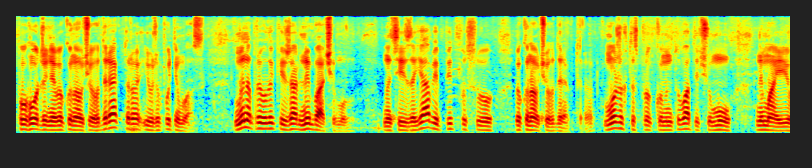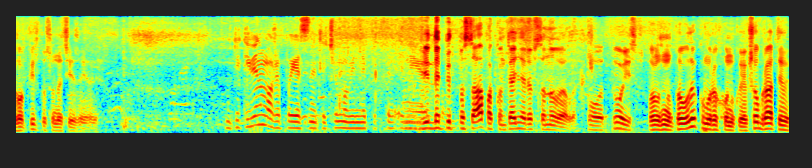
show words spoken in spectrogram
погодження виконавчого директора і вже потім вас. Ми, на превеликий жаль, не бачимо на цій заяві підпису виконавчого директора. Може хтось прокоментувати, чому немає його підпису на цій заяві? Ну, тільки він може пояснити, чому він не підписав. Він не підписав, а контейнери встановили. Тобто, по, ну, по великому рахунку, якщо брати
